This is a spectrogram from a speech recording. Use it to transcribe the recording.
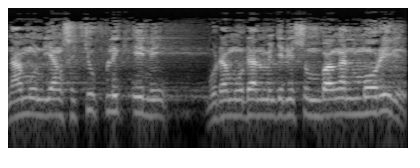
Namun yang secuplik ini mudah-mudahan menjadi sumbangan moral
